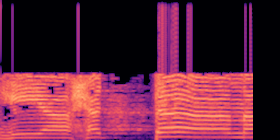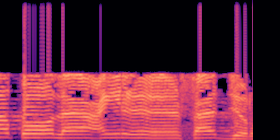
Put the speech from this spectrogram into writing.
هي حتى مطلع الفجر.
